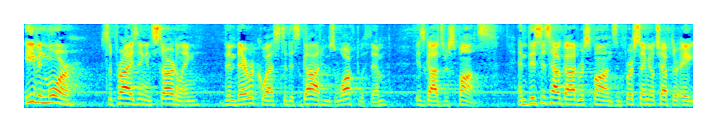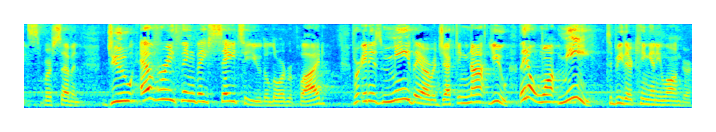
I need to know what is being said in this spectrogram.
even more surprising and startling than their request to this God who's walked with them is God's response. And this is how God responds in 1 Samuel chapter 8 verse 7. Do everything they say to you, the Lord replied, for it is me they are rejecting, not you. They don't want me to be their king any longer.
